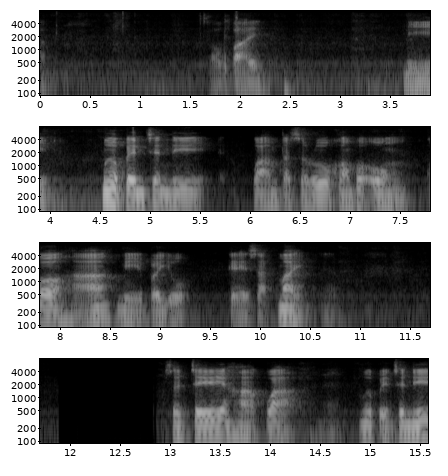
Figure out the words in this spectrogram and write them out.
ครับต่อไป มีเมื่อเป็นเช่นนี้ความตรัสรู้ของพระองค์ก็หามีประโยชน์แก่สัตว์ไม่ สเจหากว่าเมื่อเป็นเช่นนี้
